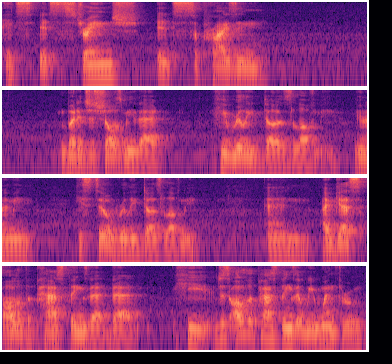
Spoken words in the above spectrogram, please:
it's it's strange, it's surprising, but it just shows me that he really does love me. You know what I mean? He still really does love me. And I guess all of the past things that that he just all of the past things that we went through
